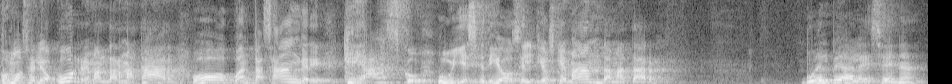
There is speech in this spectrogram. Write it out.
¿cómo se le ocurre mandar matar? Oh, cuánta sangre, qué asco, uy, ese Dios, el Dios que manda matar. Vuelve a la escena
